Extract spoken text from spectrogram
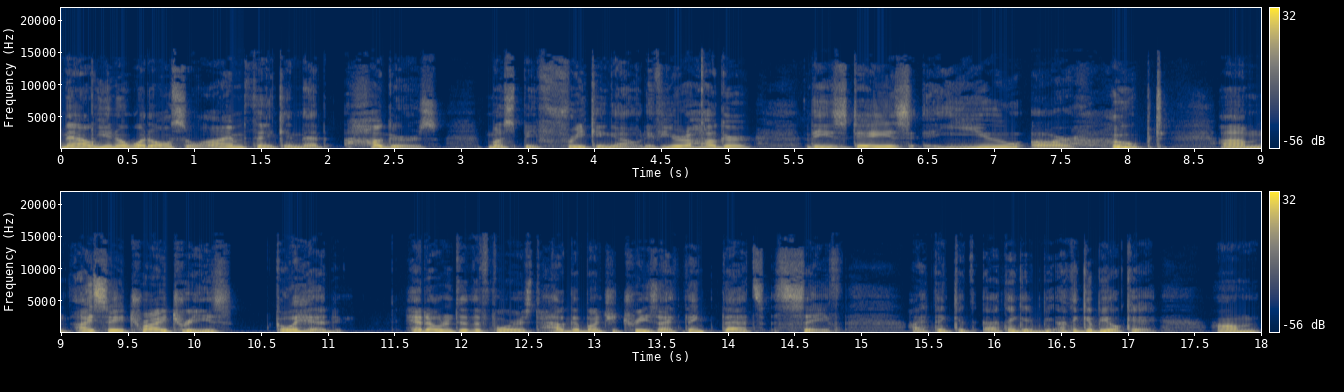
Now, you know what, also? I'm thinking that huggers must be freaking out. If you're a hugger these days, you are hooped. Um, I say try trees. Go ahead. Head out into the forest, hug a bunch of trees. I think that's safe. I think it, I think it'd be I think it'd be okay. Um,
